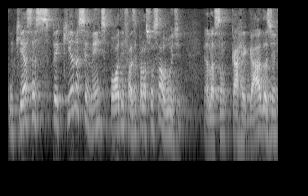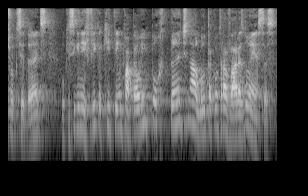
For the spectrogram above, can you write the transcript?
com que essas pequenas sementes podem fazer pela sua saúde. Elas são carregadas de antioxidantes o que significa que tem um papel importante na luta contra várias doenças.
